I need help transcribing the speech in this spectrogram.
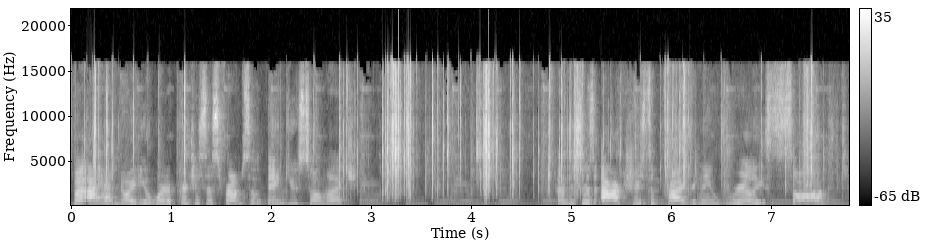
but I had no idea where to purchase this from, so thank you so much. And this is actually surprisingly really soft.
